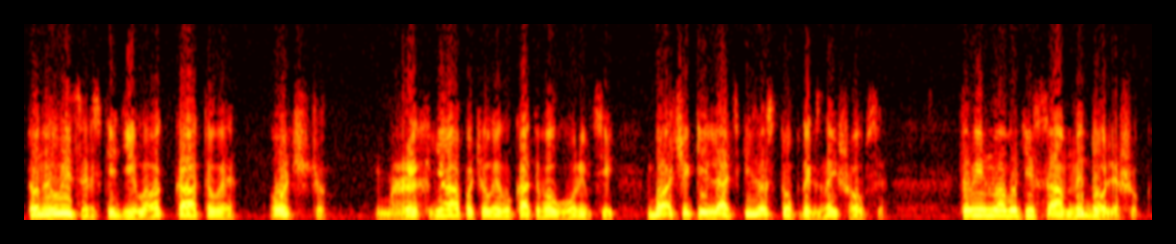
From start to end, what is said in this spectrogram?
То не лицарське діло, а катове. От що. Брехня почали гукати вовгурівці. Бач, який ляцький заступник знайшовся. Та він, мабуть, і сам недоляшок.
